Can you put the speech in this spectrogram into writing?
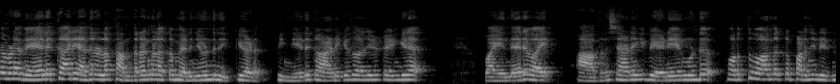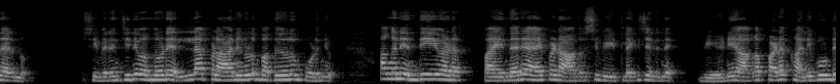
നമ്മുടെ വേലക്കാരി അതിനുള്ള തന്ത്രങ്ങളൊക്കെ മെനഞ്ഞുകൊണ്ട് നിൽക്കുകയാണ്. പിന്നീട് കാണിക്കുന്ന പറഞ്ഞിട്ടുണ്ടെങ്കിൽ വൈകുന്നേരമായി. ആദർശാണെങ്കിൽ വേണിയും കൊണ്ട് പുറത്തു പോകാന്നൊക്കെ പറഞ്ഞിട്ടിരുന്നായിരുന്നു. ശിവരഞ്ജിനി വന്നോടെ എല്ലാ പ്ലാനുകളും പദ്ധതികളും പൊളിഞ്ഞു. അങ്ങനെ എന്ത് ചെയ്യുവാണ്? വൈകുന്നേരം ആയപ്പോഴാണ് ആദർശ് വീട്ടിലേക്ക് ചെല്ലുന്നത് വേണി ആകപ്പാടെ കലിപൂണ്ട്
